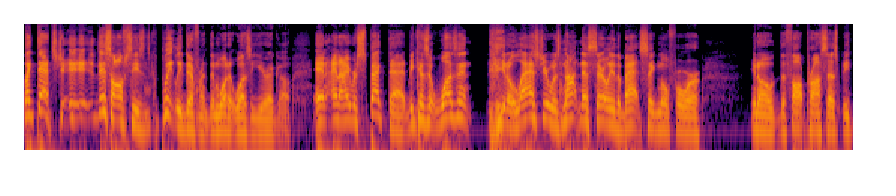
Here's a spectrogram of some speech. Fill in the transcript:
Like that's ju- i- i- this offseason is completely different than what it was a year ago, and and I respect that because it wasn't. You know, last year was not necessarily the bat signal for, you know, the thought process be,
